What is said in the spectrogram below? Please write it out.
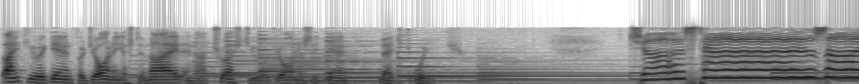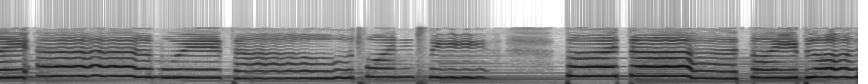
Thank you again for joining us tonight, and I trust you will join us again next week. Just as I am without one plea, but that thy blood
